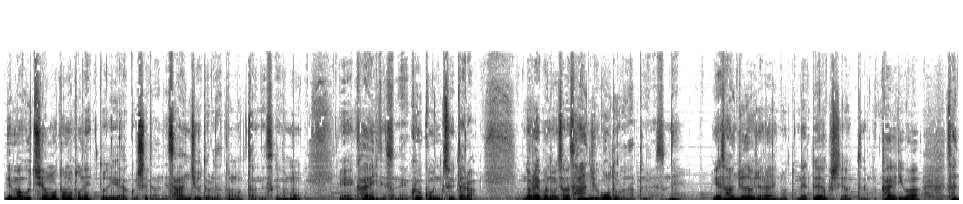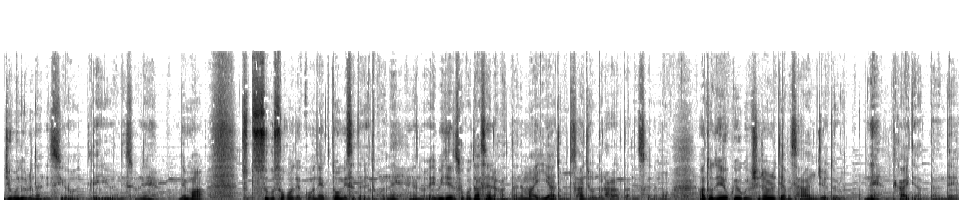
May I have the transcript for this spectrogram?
で、まあ、うちはもともとネットで予約してたんで30ドルだと思ってたんですけども、えー、帰りですね、空港に着いたら、ドライバーのおじさんが35ドルだというですね。いや、30ドルじゃないのとネット予約してよって、帰りは35ドルなんですよって言うんですよね。で、まあ、ちょっとすぐそこでこうネットを見せたりとかね、あのエビデンスを出せなかったんで、まあいいやと思って35ドル払ったんですけども、後でよくよく調べるとやっぱ30ドルね、って書いてあったんで、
